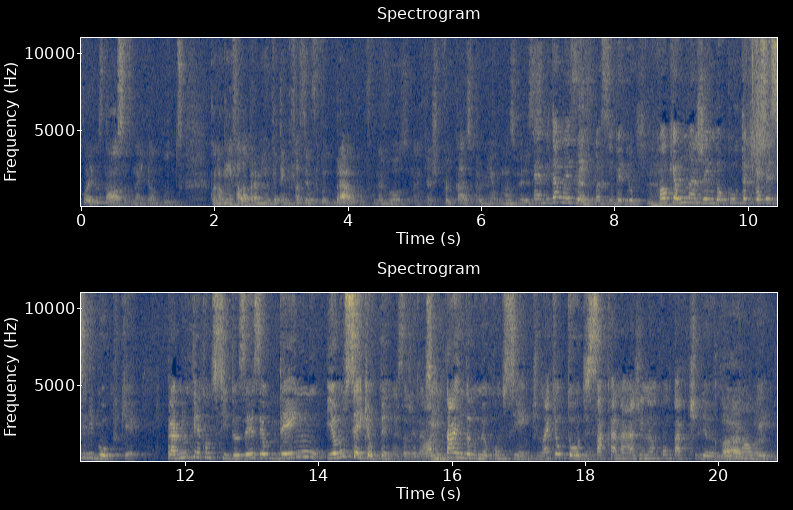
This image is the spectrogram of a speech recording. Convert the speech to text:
coisas nossas, né? Então, putz, quando alguém fala para mim o que eu tenho que fazer, eu fico bravo, eu fico nervoso, né? Que acho que foi o caso para mim algumas vezes. É, me dá um exemplo, assim, Pedro. Uhum. Qual que é uma agenda oculta que você se ligou? Porque para mim tem acontecido. Às vezes eu tenho, e eu não sei que eu tenho essa agenda. Ela Sim. não está ainda no meu consciente. Não é que eu tô de sacanagem não compartilhando Claro, com alguém.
